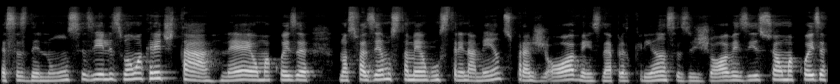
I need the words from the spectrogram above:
essas denúncias e eles vão acreditar, né? É uma coisa. Nós fazemos também alguns treinamentos para jovens, né? Para crianças e jovens, e isso é uma coisa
